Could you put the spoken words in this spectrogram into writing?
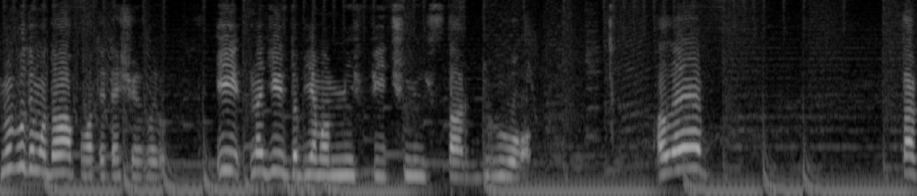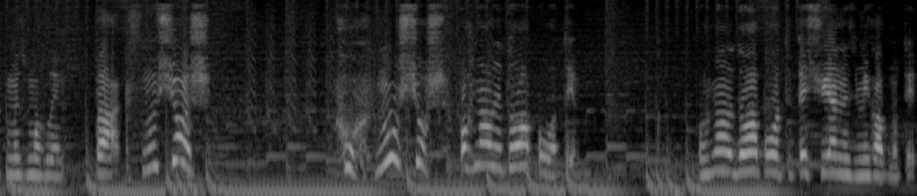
ми будемо долапувати те, що я злив. І надіюсь доб'ємо міфічний стардроп. Але. Так, ми змогли. Так, ну що ж. Фух, ну що ж, погнали долапувати. Погнали долапувати те, що я не зміг апнути.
